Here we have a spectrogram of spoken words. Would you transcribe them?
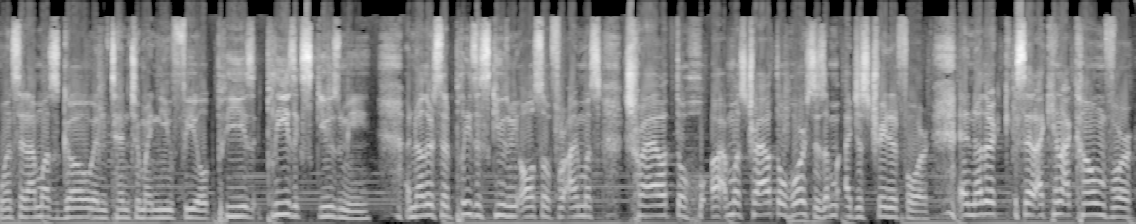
One said, I must go and tend to my new field. Please, please excuse me. Another said, Please excuse me also, for I must try out the ho- I must try out the horses I just traded for. Another said, I cannot come, for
